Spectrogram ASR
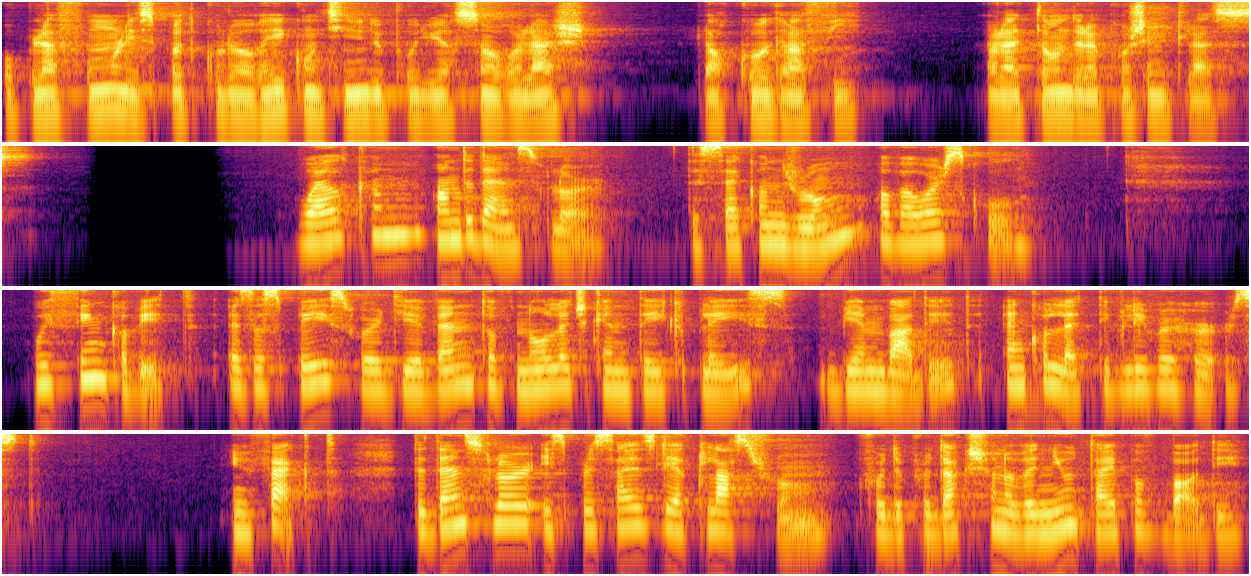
Au plafond, les spots colorés continuent de produire sans relâche leur chorégraphie dans l'attente de la prochaine classe. Welcome on the dance floor, the second room of our school. We think of it as a space where the event of knowledge can take place, be embodied, and collectively rehearsed. In fact, the dance floor is precisely a classroom for the production of a new type of body,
